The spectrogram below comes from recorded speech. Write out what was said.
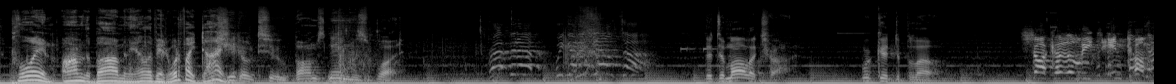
Deploy and arm the bomb in the elevator. What if I die? Bushido 2, bomb's name was what? Wrap it up. We got a Delta. The Demolitron. We're good to blow. Shaka Elite incoming.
